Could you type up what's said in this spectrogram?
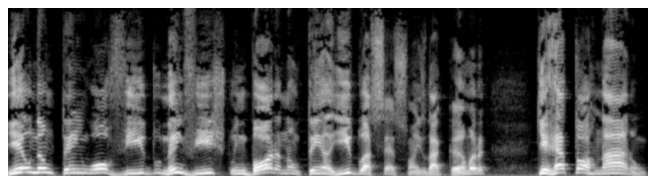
E eu não tenho ouvido nem visto, embora não tenha ido às sessões da Câmara, que retornaram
